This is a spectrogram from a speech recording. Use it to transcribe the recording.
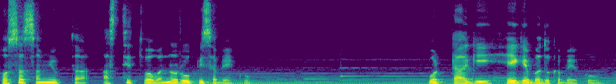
ಹೊಸ ಸಂಯುಕ್ತ ಅಸ್ತಿತ್ವವನ್ನು ರೂಪಿಸಬೇಕು. ಒಟ್ಟಾಗಿ ಹೇಗೆ ಬದುಕಬೇಕು?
